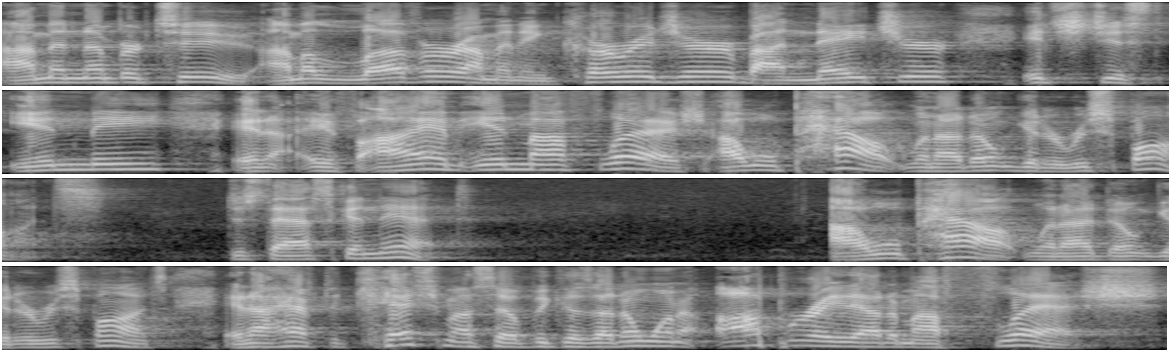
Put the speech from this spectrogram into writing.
I'm a number two. I'm a lover. I'm an encourager by nature. It's just in me. And if I am in my flesh, I will pout when I don't get a response. Just ask Annette. I will pout when I don't get a response. And I have to catch myself because I don't want to operate out of my flesh.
